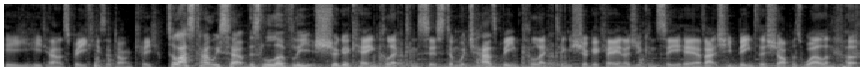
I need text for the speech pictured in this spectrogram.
He, he can't speak, he's a donkey. So last time we set up this lovely sugarcane collecting system, which has been collecting sugarcane, as you can see here. I've actually been to the shop as well and put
